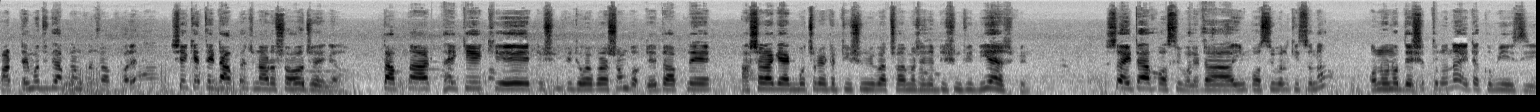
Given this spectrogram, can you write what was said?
পার্ট টাইমও যদি আপনার মতো জব করে, সেক্ষেত্রে এটা আপনার জন্য আরও সহজ হয়ে গেল। তো আপনার থেকে খেয়ে টিউশন ফি জোগাড় করা সম্ভব? যেহেতু আপনি আসার আগে এক বছর একটা টিউশন ফি বা ছয় মাসে একটা টিউশন ফি দিয়ে আসবেন। সো এটা পসিবল এটা ইম্পসিবল কিছু না। অন্য অন্য দেশের তুলনায় এটা খুবই ইজি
